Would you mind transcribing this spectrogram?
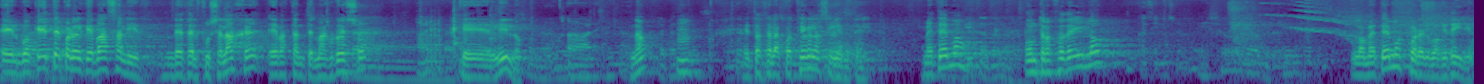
el boquete por el que va a salir desde el fuselaje es bastante más grueso que el hilo. ¿No? Entonces la cuestión es la siguiente. Metemos un trozo de hilo, lo metemos por el boquetillo.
